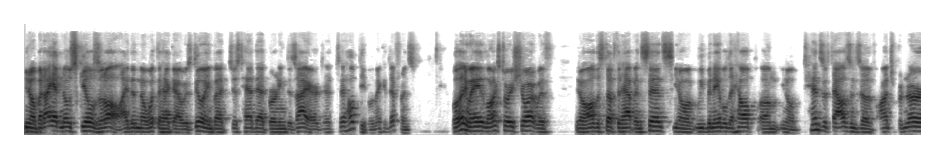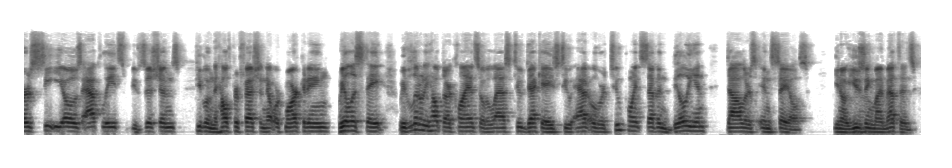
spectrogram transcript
You know but i had no skills at all. I didn't know what the heck i was doing but just had that burning desire to, to help people make a difference. Well anyway long story short with you know all the stuff that happened since you know we've been able to help um, you know tens of thousands of entrepreneurs ceos athletes musicians people in the health profession network marketing real estate. We've literally helped our clients over the last two decades to add over 2.7 billion dollars in sales you know using my methods.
